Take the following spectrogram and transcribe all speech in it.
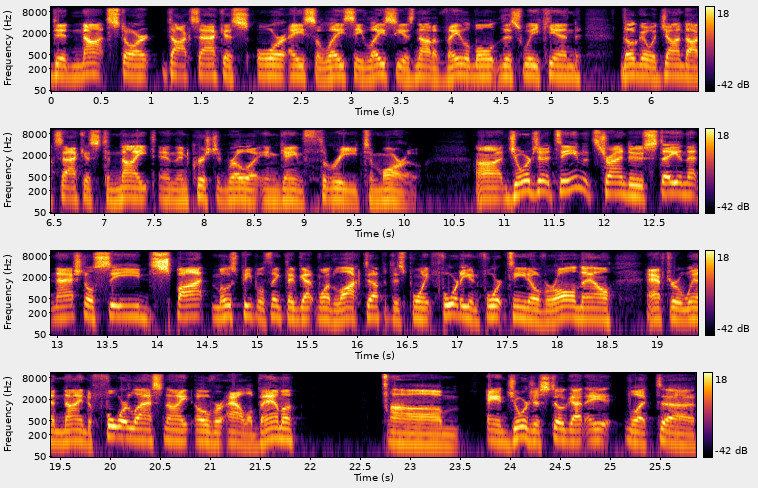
did not start Doxakis or Asa Lacy. Lacy is not available this weekend. They'll go with John Doc Doxakis tonight and then Christian Roa in game three tomorrow. Uh, Georgia, a team that's trying to stay in that national seed spot. Most people think they've got one locked up at this point. 40 and 14 overall now after a win 9 to 4 last night over Alabama. Um, and Georgia still got a, what, uh,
